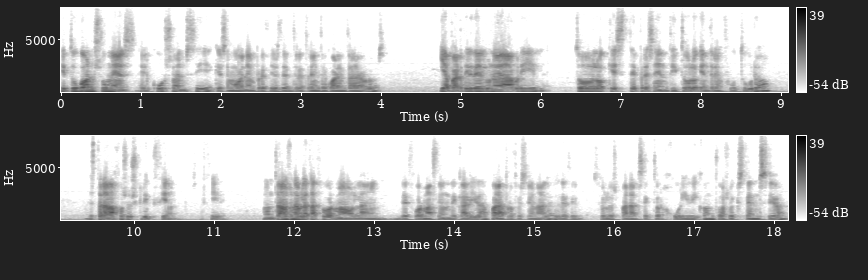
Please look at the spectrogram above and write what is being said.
que tú consumes el curso en sí, que se mueven en precios de entre 30 y 40 euros, y a partir del 1 de abril, todo lo que esté presente y todo lo que entre en futuro estará bajo suscripción. Es decir, Montamos una plataforma online de formación de calidad para profesionales, es decir, solo es para el sector jurídico en toda su extensión,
